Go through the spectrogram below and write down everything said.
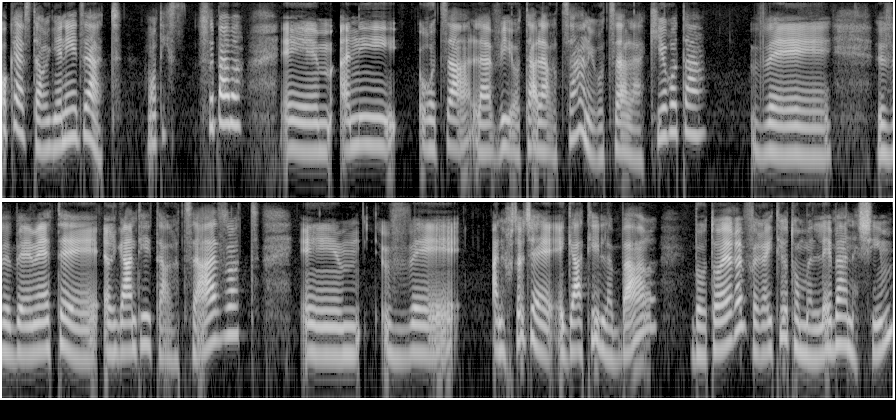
אוקיי, אז תארגני את זה את. אמרתי, סבבה. אני רוצה להביא אותה להרצאה, אני רוצה להכיר אותה, ו... ובאמת אה, ארגנתי את ההרצאה הזאת, אה, ואני חושבת שהגעתי לבר באותו ערב וראיתי אותו מלא באנשים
